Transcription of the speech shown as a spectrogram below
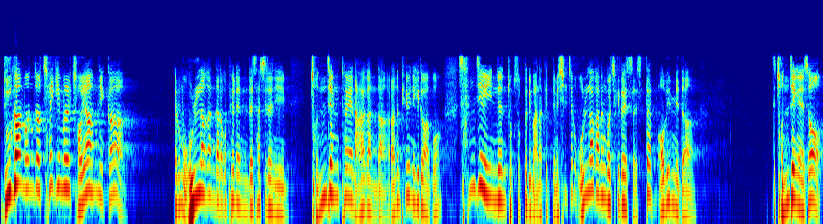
누가 먼저 책임을 져야 합니까? 여러분, 올라간다라고 표현했는데 사실은 이 전쟁터에 나아간다라는 표현이기도 하고 산지에 있는 족속들이 많았기 때문에 실제로 올라가는 것이기도 했어요. 스텝업입니다. 전쟁에서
